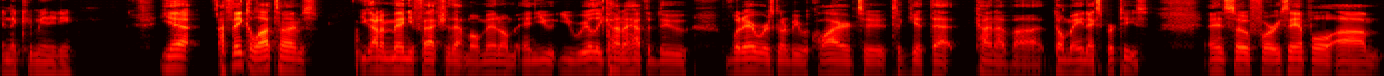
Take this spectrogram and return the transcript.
in the community? Yeah, I think a lot of times you got to manufacture that momentum, and you you really kind of have to do whatever is going to be required to to get that kind of uh, domain expertise. And so, for example, um,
